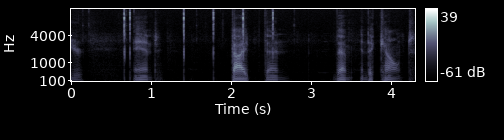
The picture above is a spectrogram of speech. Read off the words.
here and type then them in the count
